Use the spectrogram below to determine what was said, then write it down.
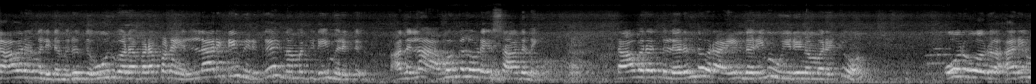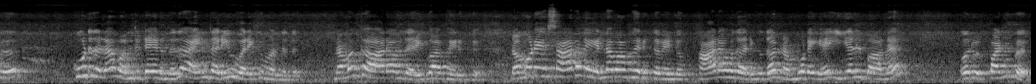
தாவரங்களிடமிருந்து ஊர்வன பரப்பன எல்லார்கிட்டையும் இருக்கு நம்மகிட்டையும் இருக்கு. அதெல்லாம் அவங்களுடைய சாதனை. தாவரத்திலிருந்து ஒரு ஐந்து அறிவு உயிரினம் வரைக்கும் ஒரு ஒரு அறிவு கூடுதலாக வந்துட்டே இருந்தது. ஐந்து அறிவு வரைக்கும் வந்தது. நமக்கு ஆறாவது அறிவாக இருக்குது நம்முடைய சாதனை என்னவாக இருக்க வேண்டும்? ஆறாவது அறிவு தான் நம்முடைய இயல்பான ஒரு பண்பு.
